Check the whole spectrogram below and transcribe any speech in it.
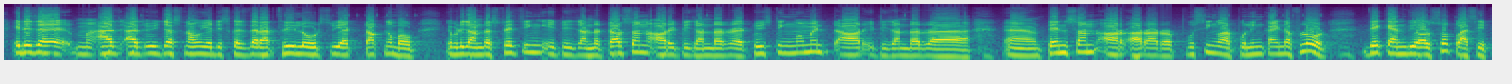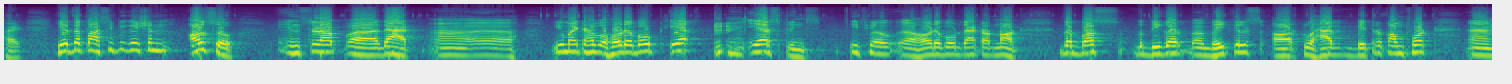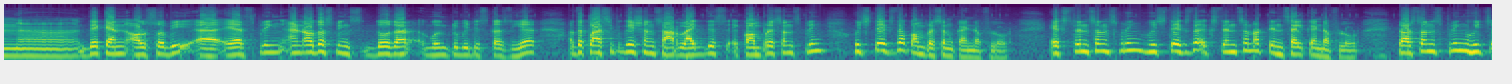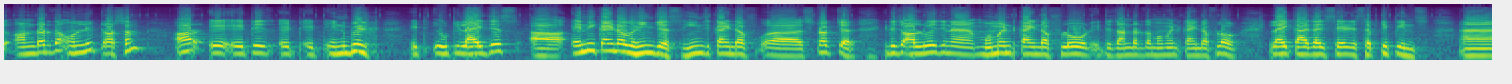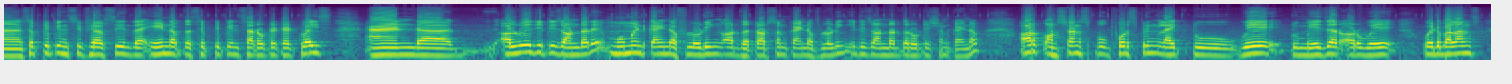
it is a as, as we just now we discussed there are three loads we are talking about. If it is under stretching it is under torsion or it is under uh, twisting moment or it is under uh, uh, tension or, or, or pushing or pulling kind of load they can be also classified. Here the classification also instead of uh, that uh, you might have heard about air air springs if you have uh, heard about that or not the bus the bigger uh, vehicles are to have better comfort and uh, they can also be uh, air spring and other springs. Those are going to be discussed here. Or the classifications are like this a compression spring which takes the compression kind of load. Extension spring which takes the extension or tensile kind of load. Torsion spring which under the only torsion or it is it, it inbuilt it utilizes uh, any kind of hinges hinge kind of uh, structure. It is always in a moment kind of load it is under the moment kind of load like as i said safety pins. Uh, safety pins if you have seen the end of the safety pins are rotated twice and uh, always it is under a moment kind of loading or the torsion kind of loading it is under the rotation kind of or constant force spring like to weigh to measure or weigh weight balance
